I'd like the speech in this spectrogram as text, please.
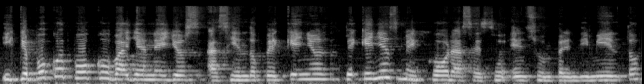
y que poco a poco vayan ellos haciendo pequeñas mejoras en su emprendimiento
